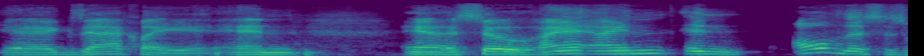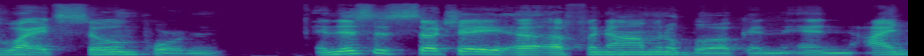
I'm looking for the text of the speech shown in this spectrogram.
Yeah, exactly, and yeah, so I, I and all of this is why it's so important. And this is such a, a phenomenal book, and and I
